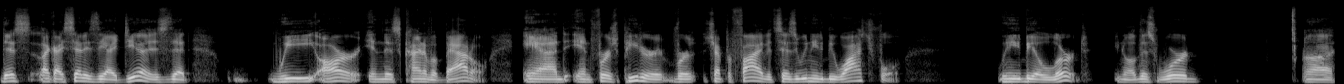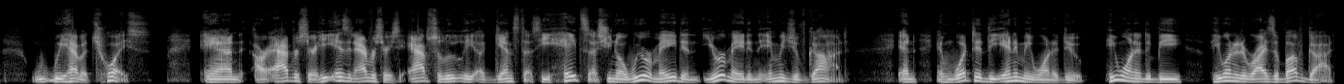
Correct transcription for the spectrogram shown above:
this like I said is the idea is that we are in this kind of a battle. And in First Peter verse, chapter 5 it says we need to be watchful. We need to be alert. You know, this word uh we have a choice. And our adversary, he is an adversary. He's absolutely against us. He hates us. You know, we were made in you're made in the image of God. And and what did the enemy want to do? He wanted to be he wanted to rise above God.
